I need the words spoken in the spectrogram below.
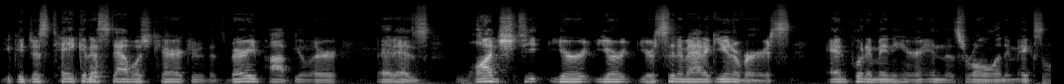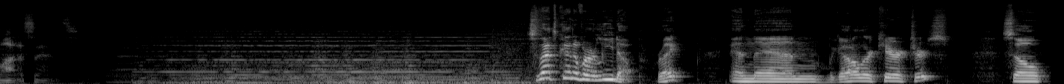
You could just take an yep. established character that's very popular that has launched your your your cinematic universe and put him in here in this role and it makes a lot of sense. So that's kind of our lead up, right? And then we got all our characters. So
